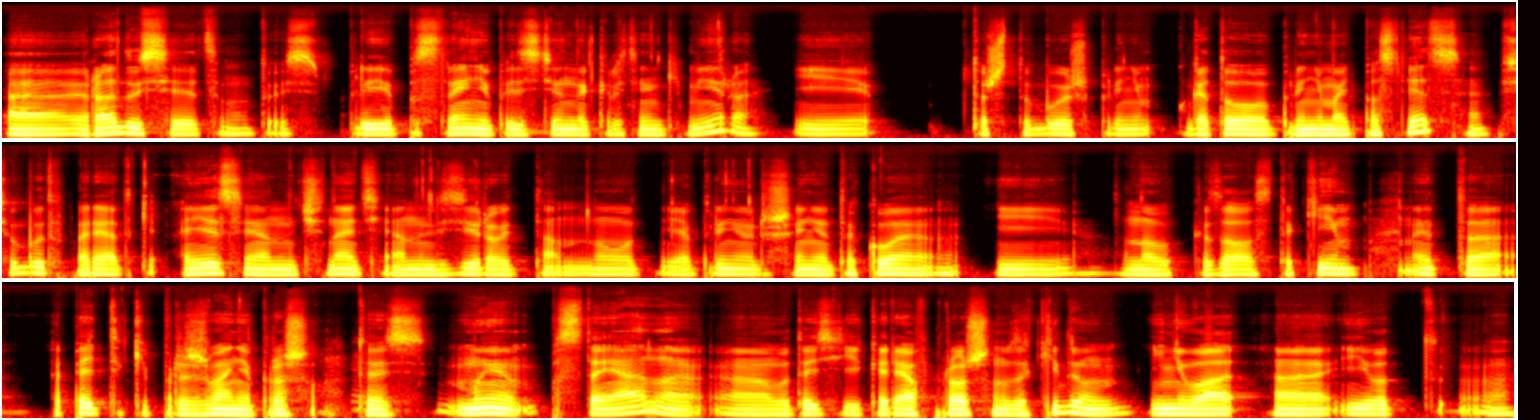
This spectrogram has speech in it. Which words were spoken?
А радуйся этому. То есть при построении позитивной картинки мира и то, что ты будешь приним- готова принимать последствия, все будет в порядке. А если начинать анализировать там, ну вот я принял решение такое, и оно казалось таким, это опять-таки проживание прошлого. То есть мы постоянно э, вот эти якоря в прошлом закидываем, и, не э, и вот э,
